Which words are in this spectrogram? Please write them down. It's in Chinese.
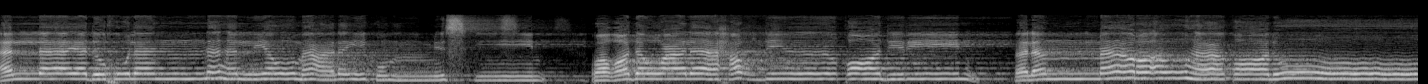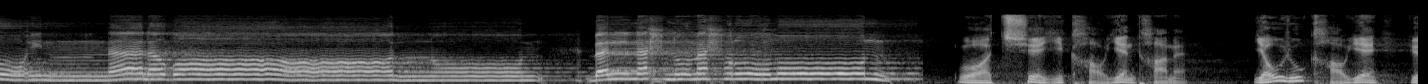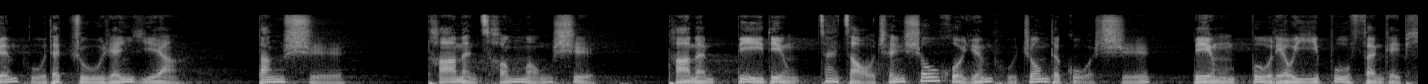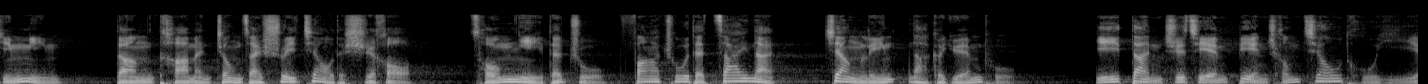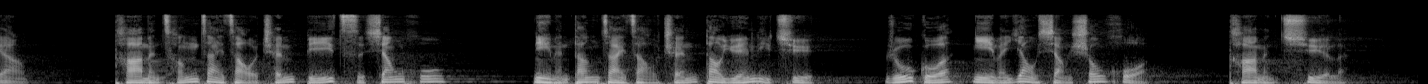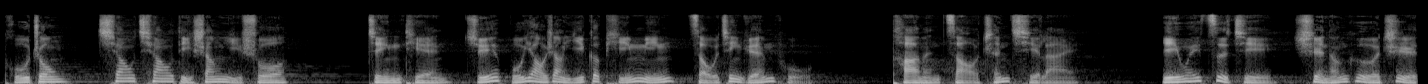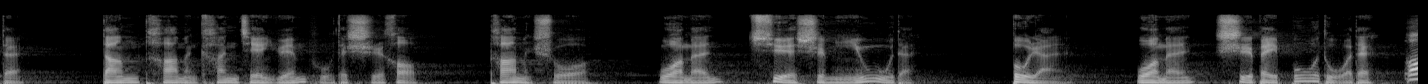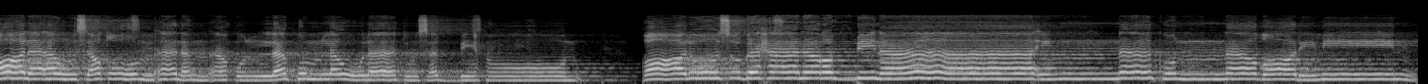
ألا يدخلنها اليوم عليكم مسكين وغدوا على حرد قادرين فلما رأوها قالوا إن 我却已考验他们，犹如考验 原谱的主人一样。当时，他们曾盟誓，他们必定在早晨收获原谱中的果实，并不留一部分给平民。当他们正在睡觉的时候，从你的主发出的灾难降临那个原谱，一旦之间变成焦土一样。他们曾在早晨彼此相呼：“你们当在早晨到园里去。如果你们要想收获，他们去了，途中。”悄悄地商议说：“今天绝不要让一个平民走进园圃。他们早晨起来，以为自己是能遏制的；当他们看见园圃的时候，他们说：“我们却是迷雾的，不然，我们是被剥夺的。” قال أوسطهم ألم أقل لكم لولا تسبحون قالوا سبحان ربنا إنا كنا ظالمين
